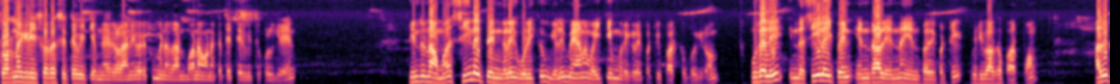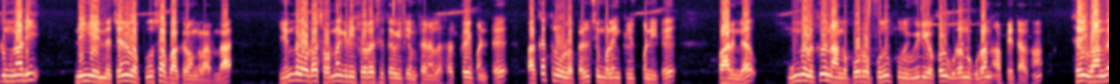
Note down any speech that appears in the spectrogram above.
சொர்ணகிரீஸ்வரர் சித்த வைத்தியம் நேர்கள் அனைவருக்கும் எனது அன்பான வணக்கத்தை தெரிவித்துக் கொள்கிறேன். இன்று நாம சீலை பெண்களை ஒழிக்கும் எளிமையான வைத்திய முறைகளை பற்றி பார்க்க போகிறோம். முதலில் இந்த சீலை பெண் என்றால் என்ன என்பதை பற்றி விரிவாக பார்ப்போம். அதுக்கு முன்னாடி நீங்கள் இந்த சேனலை புதுசாக பார்க்குறவங்களா இருந்தால் எங்களோட சுவர்ணகிரீஸ்வரர் சித்த வைத்தியம் சேனலை சப்ஸ்கிரைப் பண்ணிட்டு பக்கத்தில் உள்ள பெல் சிம்பலையும் கிளிக் பண்ணிவிட்டு பாருங்கள் உங்களுக்கு நாங்கள் போடுற புது புது வீடியோக்கள் உடனுக்குடன் அப்டேட் ஆகும். சரி வாங்க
